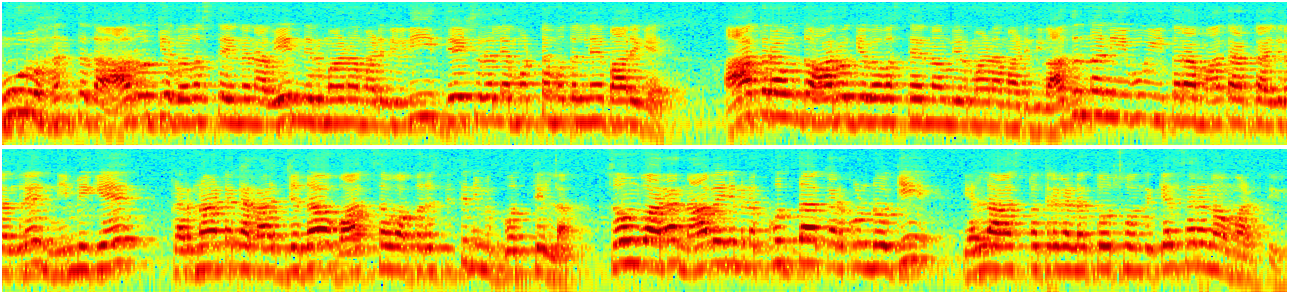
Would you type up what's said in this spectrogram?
ಮೂರು ಹಂತದ ಆರೋಗ್ಯ ವ್ಯವಸ್ಥೆಯನ್ನ ನಾವೇನ್ ನಿರ್ಮಾಣ ಮಾಡಿದೀವಿ? ಇಡೀ ದೇಶದಲ್ಲೇ ಮೊಟ್ಟ ಮೊದಲನೇ ಬಾರಿಗೆ ಆ ತರ ಒಂದು ಆರೋಗ್ಯ ವ್ಯವಸ್ಥೆಯನ್ನು ನಾವು ನಿರ್ಮಾಣ ಮಾಡಿದೀವಿ. ಅದನ್ನ ನೀವು ಈ ತರ ಮಾತಾಡ್ತಾ ಇದೀರಂದ್ರೆ ನಿಮಗೆ ಕರ್ನಾಟಕ ರಾಜ್ಯದ ವಾಸ್ತವ ಪರಿಸ್ಥಿತಿ ನಿಮಗೆ ಗೊತ್ತಿಲ್ಲ. ಸೋಮವಾರ ನಾವೇ ನಿಮ್ಮನ್ನ ಖುದ್ದಾಗಿ ಕರ್ಕೊಂಡೋಗಿ ಎಲ್ಲ ಆಸ್ಪತ್ರೆಗಳನ್ನ ತೋರಿಸುವ ಒಂದು ಕೆಲಸನ ನಾವು ಮಾಡ್ತೀವಿ.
